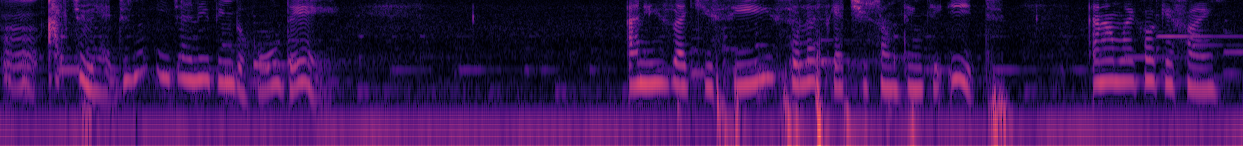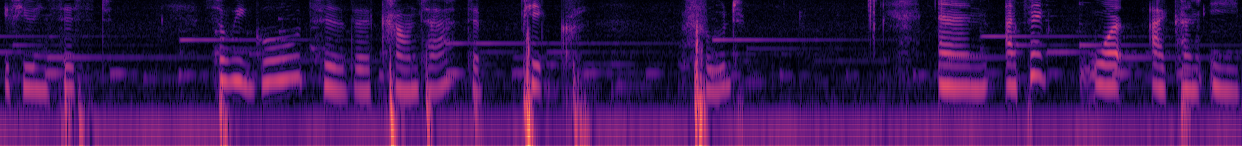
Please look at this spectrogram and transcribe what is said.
mm, Actually, I didn't eat anything the whole day. And he's like, You see, so let's get you something to eat. And I'm like, Okay, fine, if you insist. So we go to the counter to pick food and I pick what I can eat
